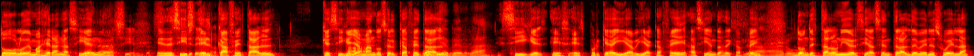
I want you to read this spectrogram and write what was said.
Todo lo demás eran haciendas. Eran haciendas. Es decir, Sí, el cafetal, que sigue Ah. llamándose el cafetal, Oye, ¿verdad? sigue, es, es porque ahí había café, haciendas de café. Claro. Donde está la Universidad Central de Venezuela,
